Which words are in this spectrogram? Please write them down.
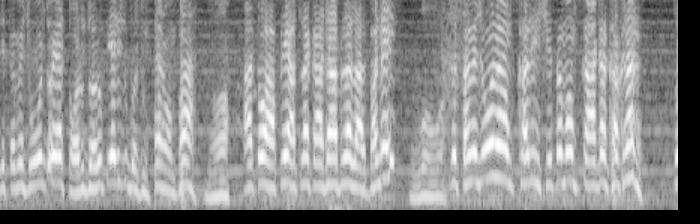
જે તમે જોવો તો યાર ધોરું ધોરું પહેરી હતું બધું. યાર રંભા આ તો આપણે આટલા કાંઠા આપેલા લાલભા નહીં? તો તમે જોવો ને આમ ખાલી આમ કાગળ ખખરા ને તો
